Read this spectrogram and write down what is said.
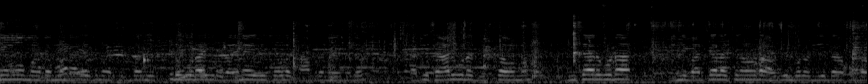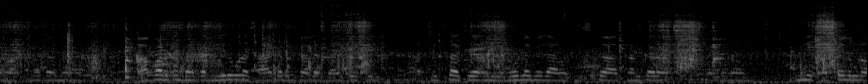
మేము మా తమ్ముడు నరేష్ మా సిబ్బంది ఇప్పుడు కూడా ఈ డ్రైనేజ్ విషయంలో కాంప్రమైజ్ ప్రతిసారి కూడా తీస్తూ ఉన్నాం. ఈసారి కూడా ఎన్ని వర్షాలు వచ్చినా కూడా హౌసింగ్ నీళ్ళు రాకుండా మా సమస్య మేము కాపాడుకుంటాం కానీ మీరు కూడా సహకరించాలి. ఇసుక చేయాలి రోడ్ల మీద ఇసుక కంకర అన్ని కట్టెలు కూడా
